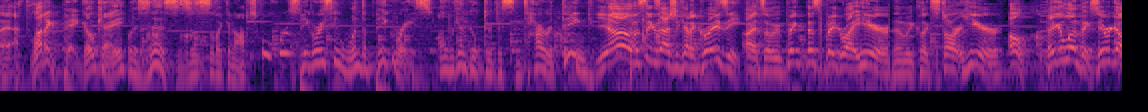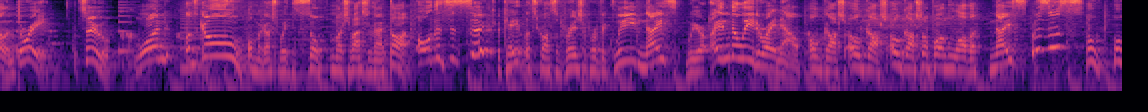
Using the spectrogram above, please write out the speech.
An athletic pig. Okay. What is this? Is this like an obstacle course? Pig racing? Win the pig race. Oh, we gotta go through this entire thing. Yo, this thing's actually kind of crazy. All right, so we picked this pig right here. Then we click start here. Oh, pig Olympics. Here we go. In three, two, one. Let's go. Oh my gosh, wait, this is so much faster than I thought. Oh, this is sick. Okay, let's cross the bridge. perfectly. Nice. We are in the lead right now. Oh gosh, oh gosh, oh gosh, don't fall in the lava. Nice. What is this? Oh, oh,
